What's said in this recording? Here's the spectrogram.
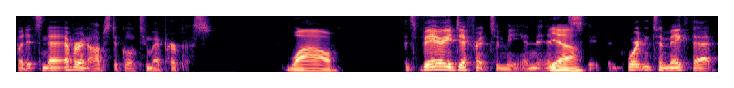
but it's never an obstacle to my purpose. Wow. It's very different to me. And, and yeah. it's, it's important to make that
